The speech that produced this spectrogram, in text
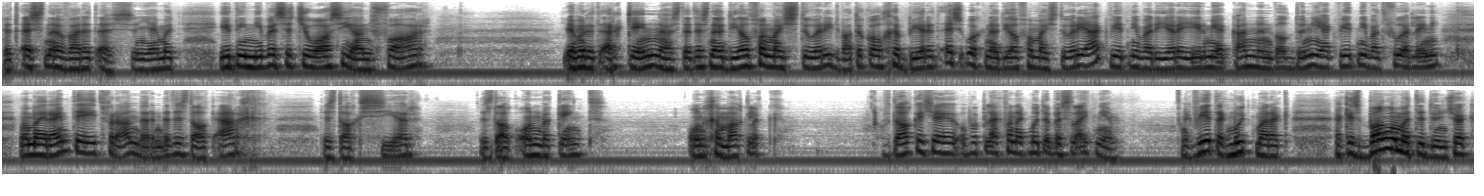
Dit is nou wat dit is en jy moet hierdie nuwe situasie aanvaar. Jy moet dit erken as dit is nou deel van my storie. Wat ook al gebeur het, is ook nou deel van my storie. Ek weet nie wat die Here hiermee kan en wil doen nie. Ek weet nie wat voor lê nie. Maar my ruimte het verander en dit is dalk erg. Dis dalk seer. Dis dalk onbekend. Ongemaklik. Of dalk is jy op 'n plek van ek moet 'n besluit neem. Ek weet ek moet, maar ek ek is bang om dit te doen. So ek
